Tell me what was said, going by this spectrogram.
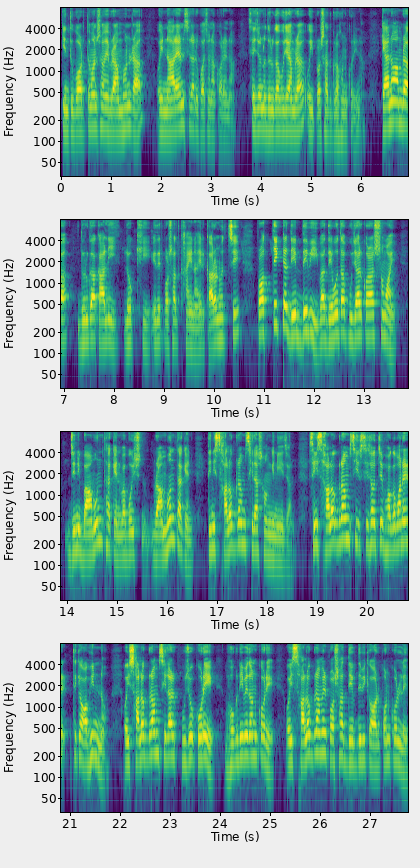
কিন্তু বর্তমান সময়ে ব্রাহ্মণরা ওই নারায়ণ শিলার উপাসনা করে না। সেই জন্য দুর্গাপূজায় আমরা ওই প্রসাদ গ্রহণ করি না। কেন আমরা দুর্গা, কালী, লক্ষ্মী এদের প্রসাদ খাই না? এর কারণ হচ্ছে প্রত্যেকটা দেবদেবী বা দেবতা পূজার করার সময় যিনি বামুন থাকেন বা বৈষ্ণব ব্রাহ্মণ থাকেন, তিনি শালগ্রাম শিলা সঙ্গে নিয়ে যান। সেই শালগ্রাম শিলা হচ্ছে ভগবানের থেকে অভিন্ন। ওই শালগ্রাম শিলার পুজো করে, ভোগ নিবেদন করে, ওই শালগ্রামের প্রসাদ দেবদেবীকে অর্পণ করলে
